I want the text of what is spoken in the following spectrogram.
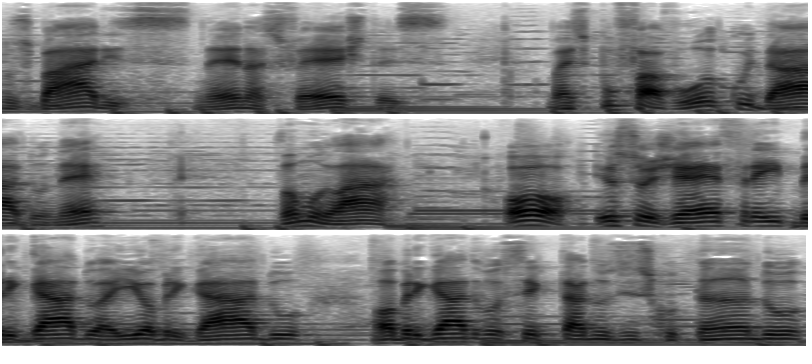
nos bares, né, nas festas. Mas por favor, cuidado, né? Vamos lá. Ó, oh, eu sou Jeffrey, obrigado aí, obrigado. Obrigado você que está nos escutando.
